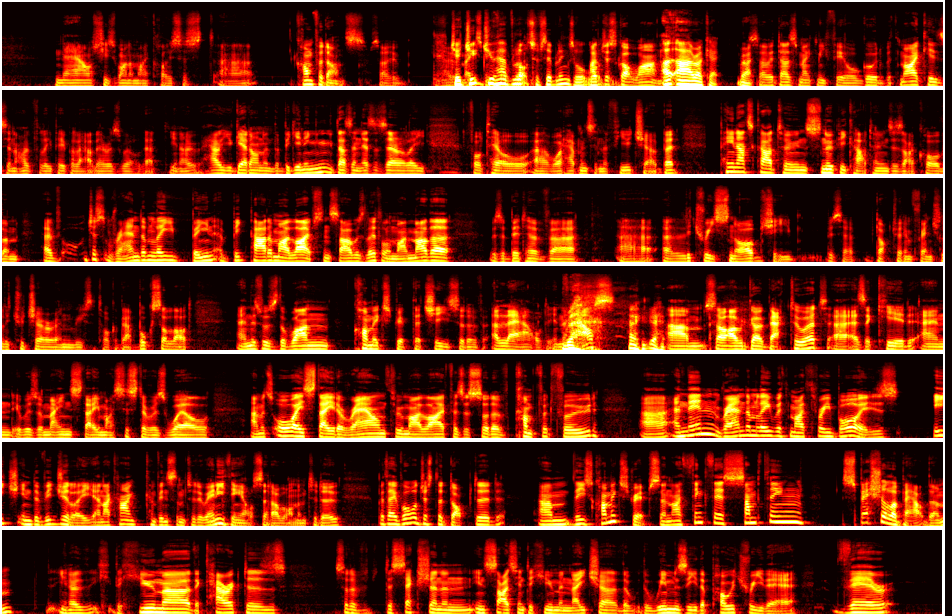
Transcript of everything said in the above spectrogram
now she's one of my closest uh, confidants. So you know, do, do, do you have good. lots of siblings? Or I've just got one. Ah, ah, okay, right. So it does make me feel good with my kids, and hopefully people out there as well. That you know how you get on in the beginning doesn't necessarily foretell uh, what happens in the future. But Peanuts cartoons, Snoopy cartoons, as I call them, have just randomly been a big part of my life since I was little. My mother was a bit of uh, uh, a literary snob. She was a doctorate in French literature, and we used to talk about books a lot and this was the one comic strip that she sort of allowed in the house. okay. um, so I would go back to it uh, as a kid, and it was a mainstay. My sister as well. Um, it's always stayed around through my life as a sort of comfort food. Uh, and then randomly with my three boys, each individually, and I can't convince them to do anything else that I want them to do, but they've all just adopted um, these comic strips. And I think there's something special about them. You know, the, the humor, the characters, sort of dissection and insights into human nature, the, the whimsy, the poetry there. There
